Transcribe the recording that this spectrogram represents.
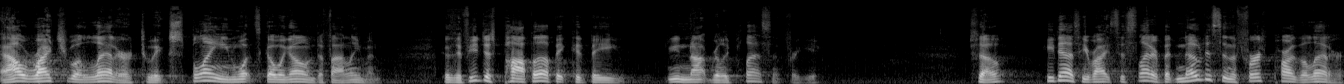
And I'll write you a letter to explain what's going on to Philemon. Because if you just pop up, it could be not really pleasant for you. So he does. He writes this letter. But notice in the first part of the letter,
